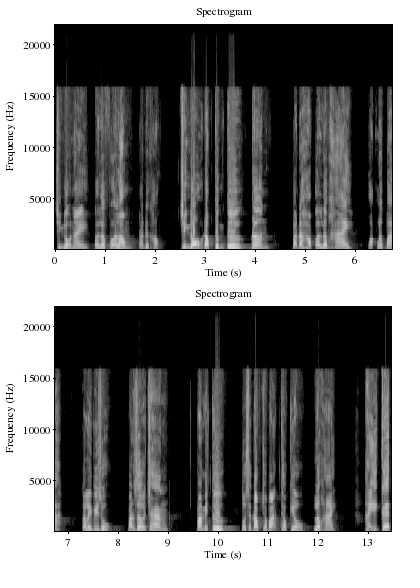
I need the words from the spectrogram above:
Trình độ này ở lớp vỡ lòng đã được học. Trình độ đọc từng từ đơn bạn đã học ở lớp 2 hoặc lớp 3. Ta lấy ví dụ, bạn dở trang 34, tôi sẽ đọc cho bạn theo kiểu lớp 2. Hãy kết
